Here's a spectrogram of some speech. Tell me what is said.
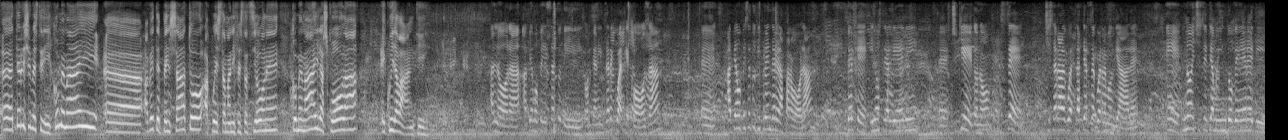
Eh, Terry Silvestrini, come mai eh, avete pensato a questa manifestazione? Come mai la scuola è qui davanti? Allora, abbiamo pensato di organizzare qualche cosa, eh, abbiamo pensato di prendere la parola perché i nostri allievi eh, ci chiedono se ci sarà la, la, terza guerra mondiale. E noi ci sentiamo in dovere di,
